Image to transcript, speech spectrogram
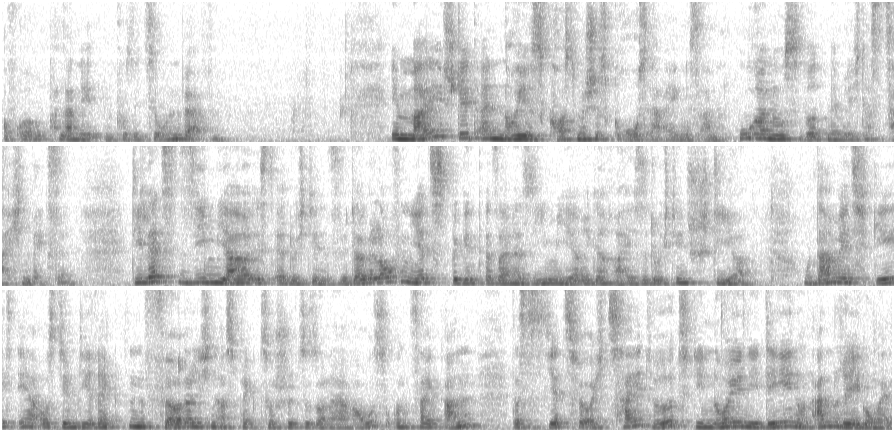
auf eure Planetenpositionen werfen. Im Mai steht ein neues kosmisches Großereignis an. Uranus wird nämlich das Zeichen wechseln. Die letzten sieben Jahre ist er durch den Widder gelaufen, jetzt beginnt er seine siebenjährige Reise durch den Stier. Und damit geht er aus dem direkten förderlichen Aspekt zur Schützesonne heraus und zeigt an, dass es jetzt für euch Zeit wird, die neuen Ideen und Anregungen,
